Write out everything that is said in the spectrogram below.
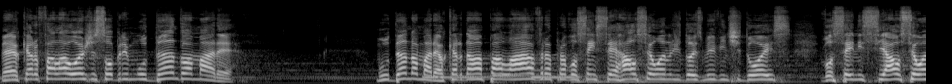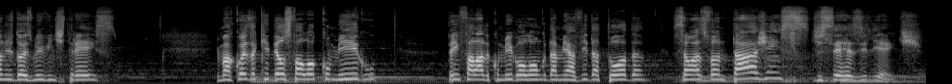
Né, eu quero falar hoje sobre mudando a maré. Mudando a maré, eu quero dar uma palavra para você encerrar o seu ano de 2022, você iniciar o seu ano de 2023. E uma coisa que Deus falou comigo, tem falado comigo ao longo da minha vida toda, são as vantagens de ser resiliente.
